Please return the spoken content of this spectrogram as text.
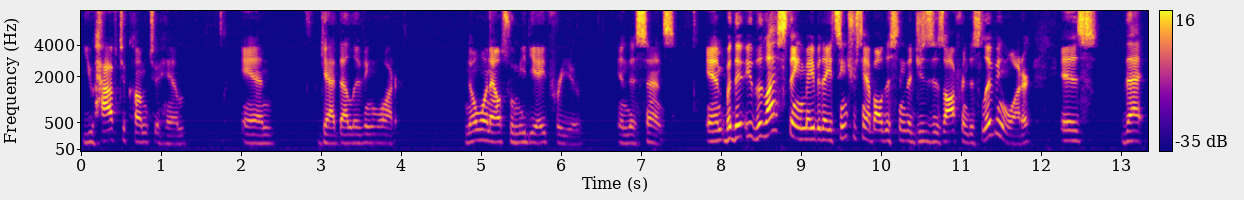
You have to come to him and get that living water. No one else will mediate for you in this sense. And but the, the last thing maybe that it's interesting about this thing that Jesus is offering, this living water, is that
